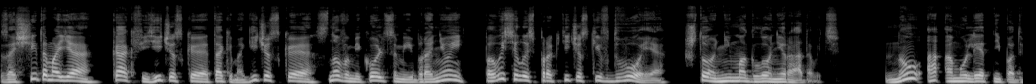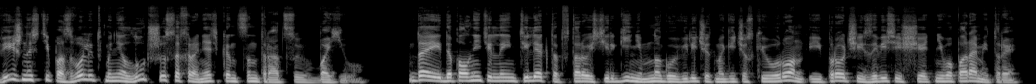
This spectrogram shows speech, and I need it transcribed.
Защита моя, как физическая, так и магическая, с новыми кольцами и броней, повысилась практически вдвое, что не могло не радовать. Ну, а амулет неподвижности позволит мне лучше сохранять концентрацию в бою. Да и дополнительный интеллект от второй серьги немного увеличит магический урон и прочие зависящие от него параметры,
